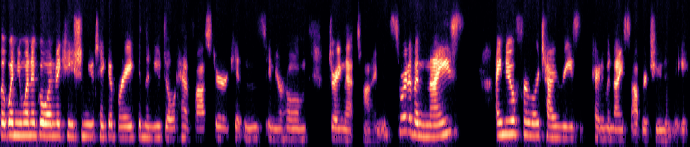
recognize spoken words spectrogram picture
but when you want to go on vacation you take a break and then you don't have foster kittens in your home during that time it's sort of a nice i know for retirees it's kind of a nice opportunity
